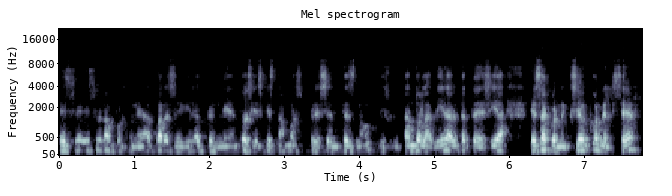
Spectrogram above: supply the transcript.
es, es, una oportunidad para seguir aprendiendo si es que estamos presentes, ¿no? Disfrutando la vida. Ahorita te decía esa conexión con el ser.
